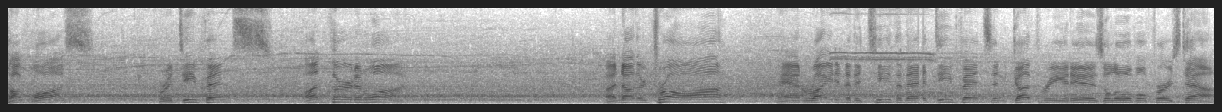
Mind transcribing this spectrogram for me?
Tough loss for a defense on third and one. Another draw and right into the teeth of that defense and Guthrie it is a Louisville first down.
